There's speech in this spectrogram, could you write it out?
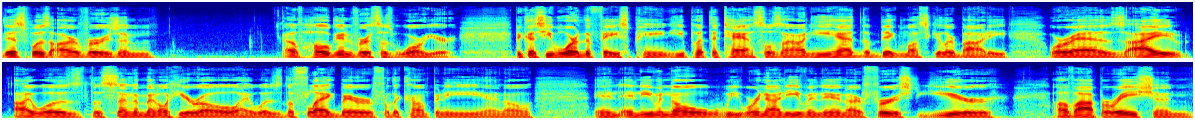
this was our version of Hogan versus Warrior because he wore the face paint, he put the tassels on, he had the big muscular body, whereas I I was the sentimental hero, I was the flag bearer for the company, you know. And and even though we were not even in our first year of operation,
